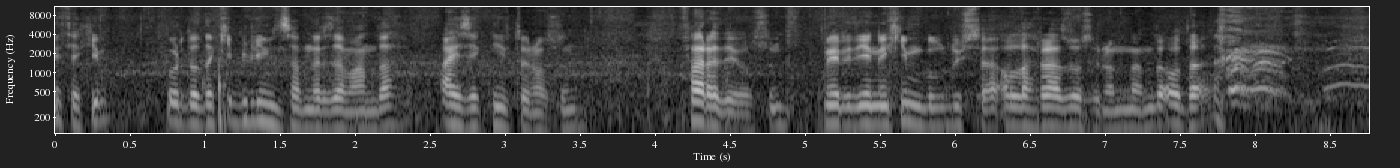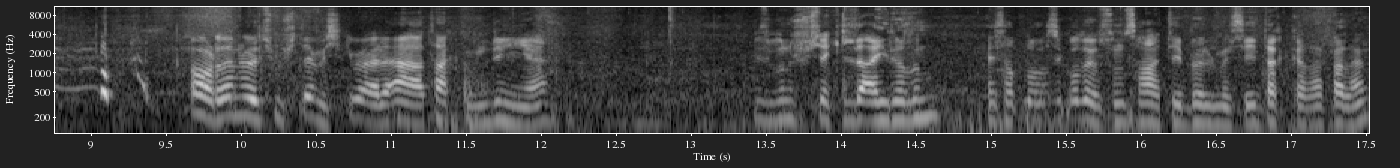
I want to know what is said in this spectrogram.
Nitekim buradaki bilim insanları zamanında Isaac Newton olsun, Faraday olsun, meridyeni kim bulduysa Allah razı olsun ondan da o da oradan ölçmüş demiş ki böyle aa takvim dünya biz bunu şu şekilde ayıralım. Hesaplaması kolay olsun. Saati bölmesi, dakikalar falan.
